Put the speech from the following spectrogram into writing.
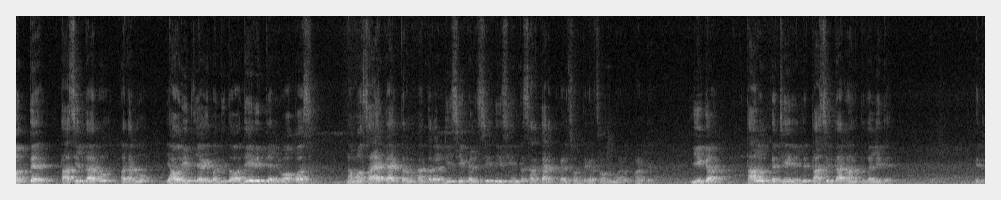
ಮತ್ತೆ ತಹಸೀಲ್ದಾರು ಅದನ್ನು ಯಾವ ರೀತಿಯಾಗಿ ಬಂದಿದ್ದೋ ಅದೇ ರೀತಿಯಲ್ಲಿ ವಾಪಸ್ ನಮ್ಮ ಸಹಾಯಕ ಆಯುಕ್ತರ ಮುಖಾಂತರ ಡಿ ಸಿ ಕಳಿಸಿ ಡಿ ಸಿಯಿಂದ ಸರ್ಕಾರಕ್ಕೆ ಕಳಿಸುವಂಥ ಕೆಲಸವನ್ನು ಮಾಡಿ ಮಾಡಬೇಕು. ಈಗ ತಾಲೂಕು ಕಚೇರಿಯಲ್ಲಿ ತಹಸೀಲ್ದಾರ ಹಂತದಲ್ಲಿದೆ. ಇದು.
